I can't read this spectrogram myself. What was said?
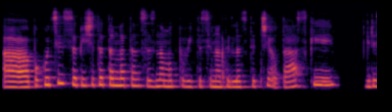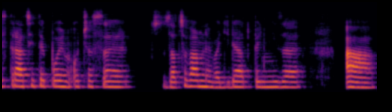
a pokud si se píšete tenhle ten seznam, odpovíte si na tyhle ty tři otázky, kdy ztrácíte pojem o čase, za co vám nevadí dát peníze a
